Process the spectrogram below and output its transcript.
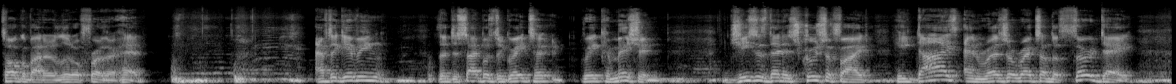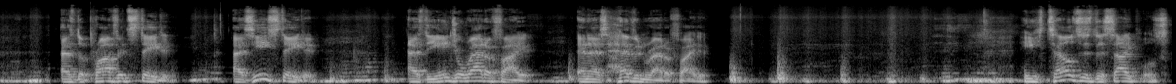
talk about it a little further ahead. After giving the disciples the great great commission, Jesus then is crucified. He dies and resurrects on the third day, as the prophet stated, as he stated, as the angel ratified it, and as heaven ratified it. He tells his disciples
